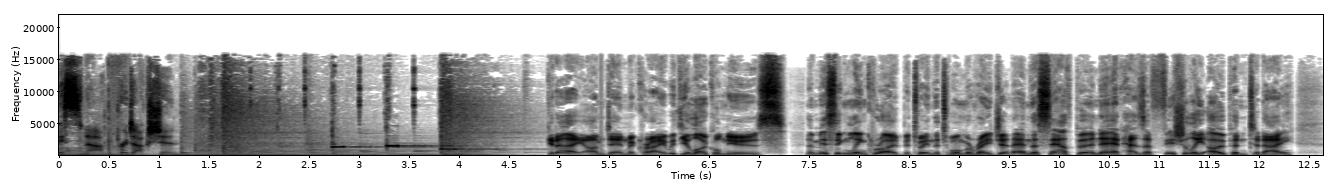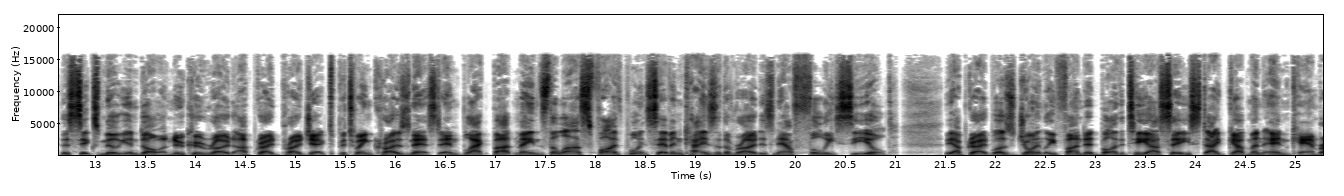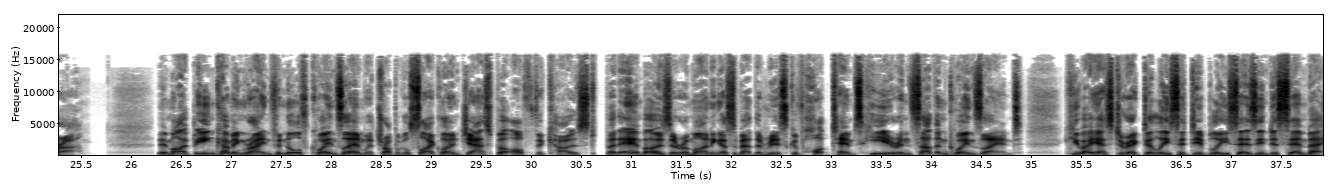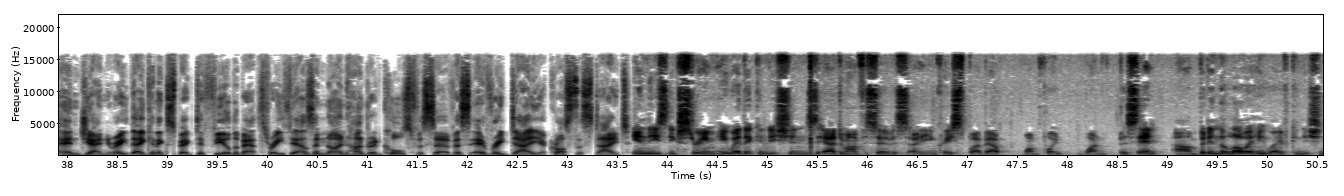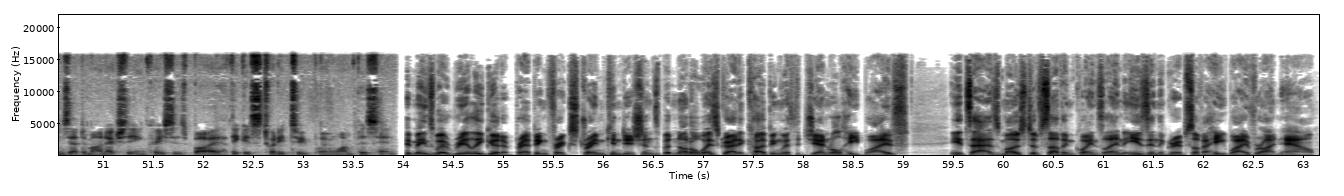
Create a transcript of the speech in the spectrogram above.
listener production. G'day, I'm Dan McRae with your local news. The missing link road between the Toowoomba region and the South Burnett has officially opened today. The $6 million Nukku Road upgrade project between Crow's Nest and Blackbutt means the last 5.7 k's of the road is now fully sealed. The upgrade was jointly funded by the TRC, state government, and Canberra. There might be incoming rain for North Queensland with Tropical Cyclone Jasper off the coast, but AMBOs are reminding us about the risk of hot temps here in southern Queensland. QAS Director Lisa Dibley says in December and January they can expect to field about 3,900 calls for service every day across the state. In these extreme heat weather conditions, our demand for service only increased by about 1.1%, um, but in the lower heatwave conditions, our demand actually increases by, I think it's 22.1%. It means we're really good at prepping for extreme conditions, but not always great at coping with a general heatwave. It's as most of southern Queensland is in the grips of a heatwave right now.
